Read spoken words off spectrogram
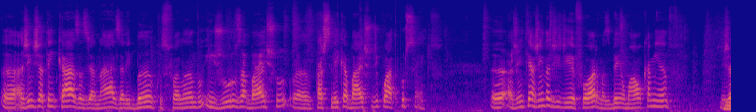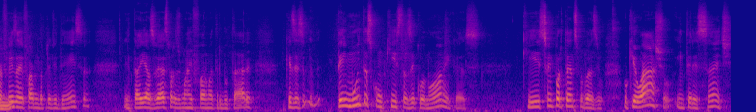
Ah, a gente já tem casas de análise, ali, bancos, falando em juros abaixo, ah, taxa Selic abaixo de 4%. Ah, a gente tem agenda de, de reformas, bem ou mal, caminhando. A gente já fez a reforma da Previdência, a gente está aí às vésperas de uma reforma tributária. Quer dizer, tem muitas conquistas econômicas que são importantes para o Brasil. O que eu acho interessante,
